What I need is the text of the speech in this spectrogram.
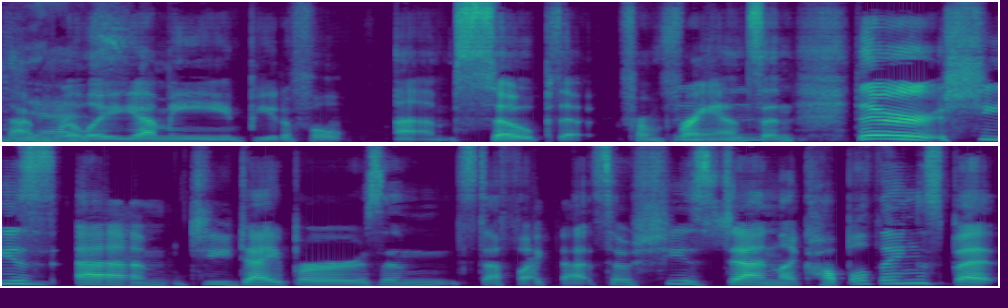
that really yummy, beautiful um soap that from France. Mhm. And there she's um G diapers and stuff like that. So she's done like a couple things, but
